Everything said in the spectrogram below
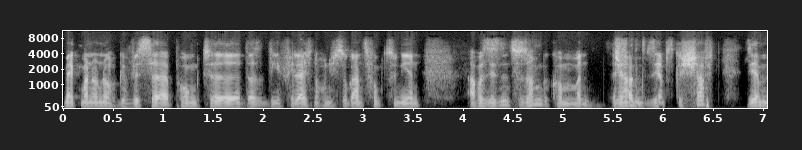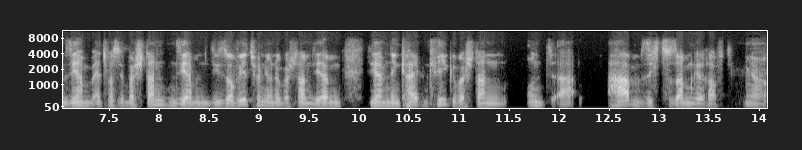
merkt man immer noch gewisse Punkte, dass, die vielleicht noch nicht so ganz funktionieren. Aber sie sind zusammengekommen, Mann. Sie ich haben es geschafft. Sie haben, sie haben etwas überstanden. Sie haben die Sowjetunion überstanden. Sie haben, sie haben den Kalten Krieg überstanden und äh, haben sich zusammengerafft. Ja,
